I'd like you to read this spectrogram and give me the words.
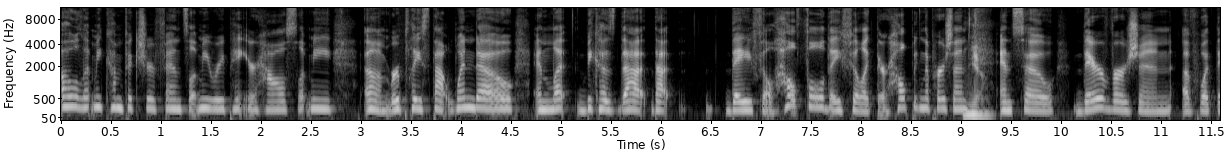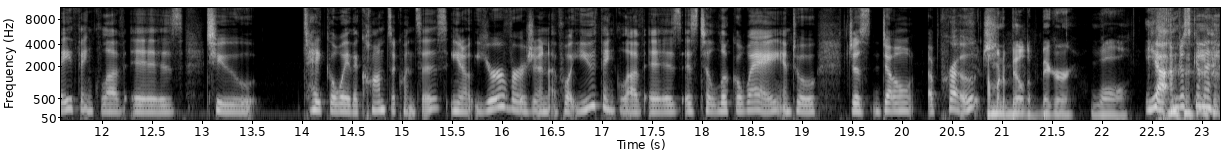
oh, let me come fix your fence, let me repaint your house, let me um, replace that window, and let because that that they feel helpful, they feel like they're helping the person, Yeah. and so their version of what they think love is to take away the consequences. You know, your version of what you think love is is to look away and to just don't approach. I'm going to build a bigger wall. Yeah, I'm just gonna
